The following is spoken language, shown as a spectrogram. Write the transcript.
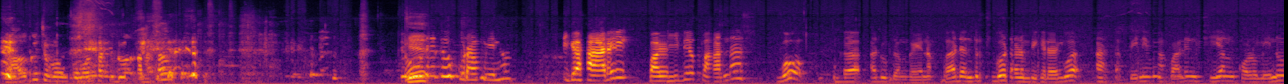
Tahu gue cuma ngomong satu dua kata. udah tuh kurang minum tiga hari paginya panas gue udah aduh udah nggak enak badan terus gue dalam pikiran gue ah tapi ini mah paling siang kalau minum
